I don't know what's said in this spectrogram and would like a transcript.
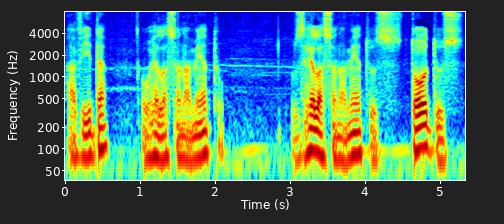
A vida, o relacionamento, os relacionamentos todos,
